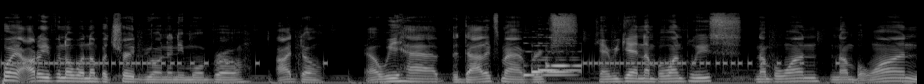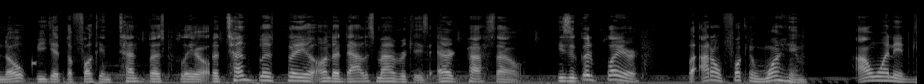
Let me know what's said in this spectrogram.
point, I don't even know what number trade we on anymore, bro. I don't. Now we have the Dallas Mavericks. Can we get number one, please? Number one, number one. Nope. We get the fucking 10th best player. The 10th best player on the Dallas Mavericks is Eric Paschall. He's a good player, but I don't fucking want him. I wanted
